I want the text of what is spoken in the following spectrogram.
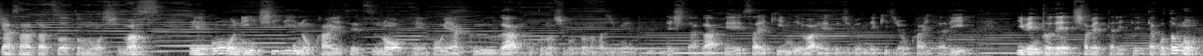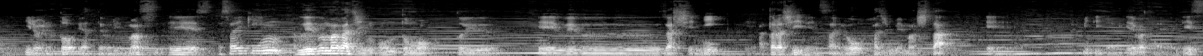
白沢達夫と申します。え主に CD の解説の、え翻訳が僕の仕事の始めでしたが、え最近では、えーと自分で記事を書いたり、イベントで喋ったりといったこともいろいろとやっております。えー最近、ウェブマガジンオントモという、えーウェブ雑誌に新しい連載を始めました。えー見ていただければ幸いです。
